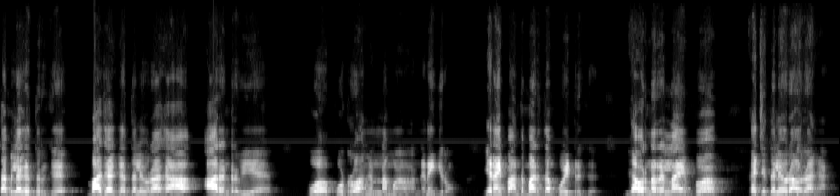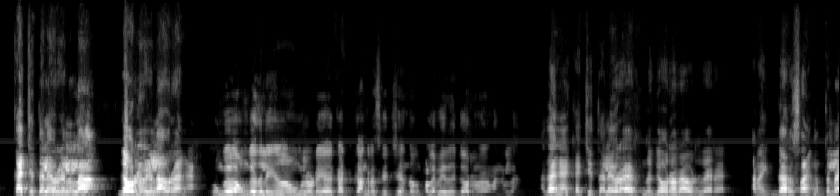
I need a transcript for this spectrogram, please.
தமிழகத்திற்கு பாஜக தலைவராக ஆர் என் ரவியை போ போட்டுருவாங்கன்னு நம்ம நினைக்கிறோம். ஏன்னா இப்போ அந்த மாதிரி தான் போயிட்டுருக்கு. கவர்னர் எல்லாம் இப்போ கட்சி தலைவர் ஆகுறாங்க. கட்சி தலைவர்கள் எல்லாம் கவர்னர்கள் ஆகுறாங்க. உங்க உங்க இதுலயும் உங்களுடைய காங்கிரஸ் கட்சி சேர்ந்தவங்க பல பேர் கவர்னர் ஆனாங்கல்ல? அதாங்க கட்சி தலைவராக இருந்து கவர்னர் ஆகுறது வேற. ஆனால் இந்த அரசாங்கத்தில்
